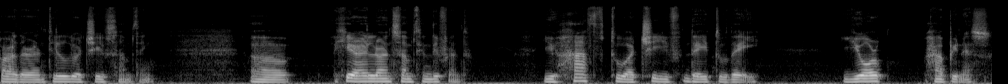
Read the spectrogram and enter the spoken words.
harder until you achieve something. Uh, here I learned something different. You have to achieve day to day your happiness.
